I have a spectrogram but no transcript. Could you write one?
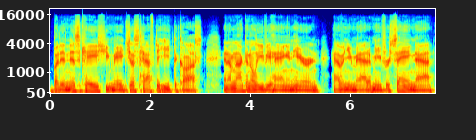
But in this case, you may just have to eat the cost. And I'm not going to leave you hanging here and having you mad at me for saying that.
